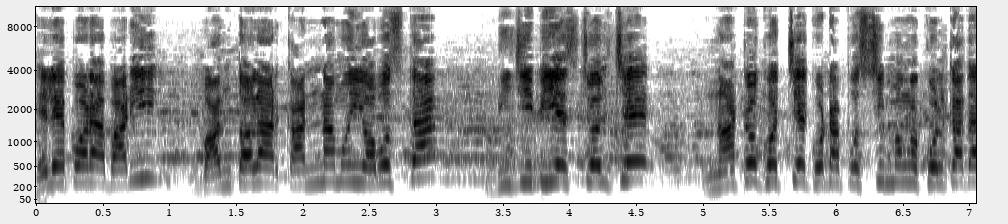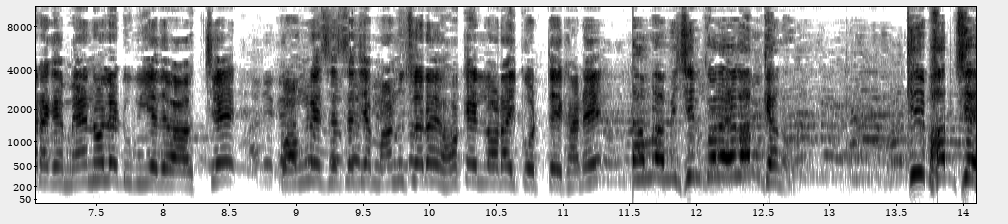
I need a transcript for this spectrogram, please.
হেলে পড়া বাড়ি বানতলার কান্নাময়ী অবস্থা বিজিবিএস চলছে নাটক হচ্ছে গোটা পশ্চিমবঙ্গ কলকাতার আগে ম্যান হলে ডুবিয়ে দেওয়া হচ্ছে কংগ্রেস এসেছে মানুষের ওই হকের লড়াই করতে এখানে। আমরা মিছিল করে এলাম কেন? কি ভাবছে?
